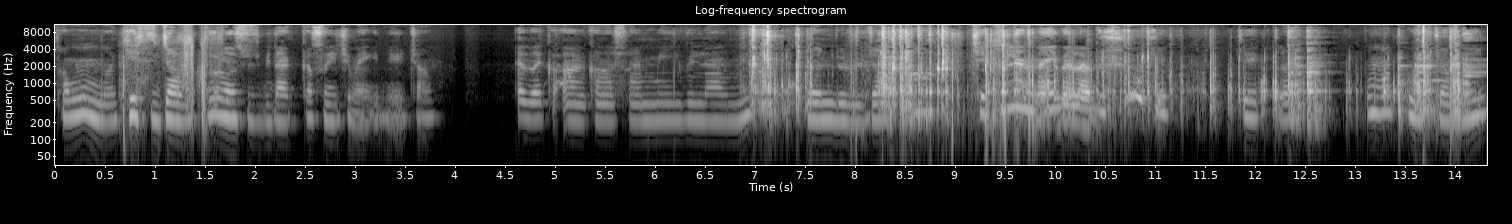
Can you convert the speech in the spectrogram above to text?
Tamam mı? Keseceğim. Durun siz bir dakika su içmeye gideceğim. Evet arkadaşlar meyvelerimi döndüreceğim. Aa, çekilin meyveler düşüyor. Çekecekler. Buna koyacağım.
